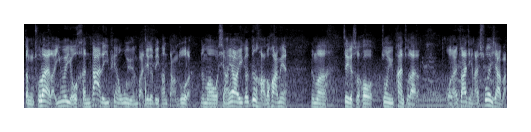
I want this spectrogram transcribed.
等出来了。因为有很大的一片乌云把这个地方挡住了。那么我想要一个更好的画面，那么这个时候终于盼出来了。我来抓紧来说一下吧。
